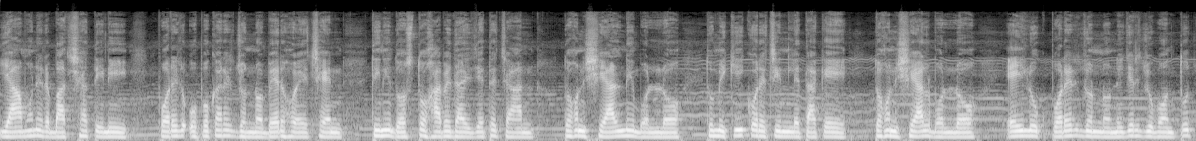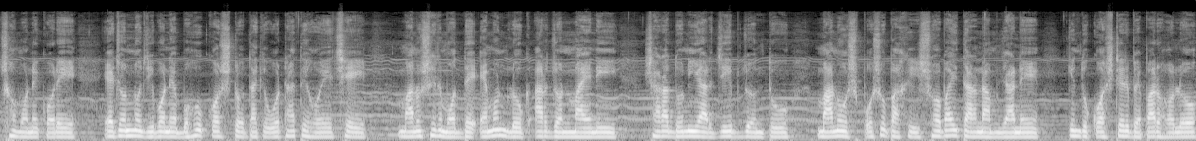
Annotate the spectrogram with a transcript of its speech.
ইয়ামনের বাদশাহ তিনি। পরের উপকারের জন্য বের হয়েছেন। তিনি দস্ত হাবেদায় যেতে চান। তখন শিয়ালনি বলল, তুমি কি করে চিনলে তাকে? তখন শিয়াল বলল, এই লোক পরের জন্য নিজের জীবন তুচ্ছ মনে করে। এজন্য জীবনে বহু কষ্ট তাকে ওঠাতে হয়েছে। মানুষের মধ্যে এমন লোক আর জন্মায়নি। সারা দুনিয়ার জীবজন্তু, মানুষ, পশু পাখি, সবাই তার নাম জানে। কিন্তু কষ্টের ব্যাপার হলো,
